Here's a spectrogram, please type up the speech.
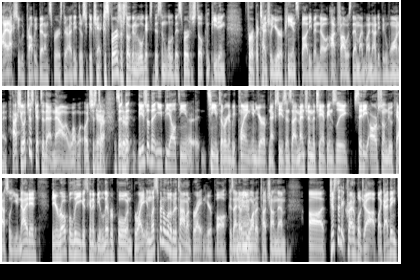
I actually would probably bet on Spurs there. I think there's a good chance because Spurs are still going to. We'll get to this in a little bit. Spurs are still competing for a potential European spot, even though I, if I was them, I might not even want it. Actually, let's just get to that now. Let's just Yeah, talk- let's the- the- these are the EPL team uh, teams that are going to be playing in Europe next season. As I mentioned, the Champions League: City, Arsenal, Newcastle United. The Europa League is going to be Liverpool and Brighton. Let's spend a little bit of time on Brighton here, Paul, because I know Yeah. you want to touch on them. Uh, just an incredible job. Like I think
